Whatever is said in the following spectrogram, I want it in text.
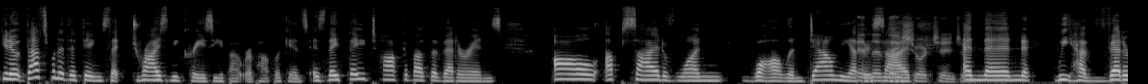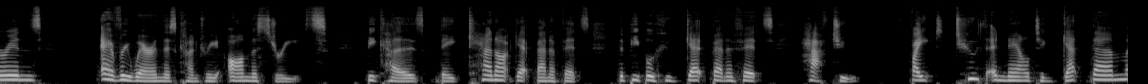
you know, that's one of the things that drives me crazy about Republicans is they, they talk about the veterans all upside of one wall and down the other and then side. they shortchange him. And then we have veterans everywhere in this country on the streets because they cannot get benefits. The people who get benefits have to fight tooth and nail to get them.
